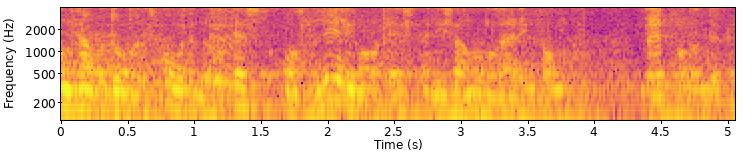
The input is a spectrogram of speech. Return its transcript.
Dan gaan we door met het volgende orkest, ons leerlingenorkest. En die staan onder leiding van Brett van den Dukke.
